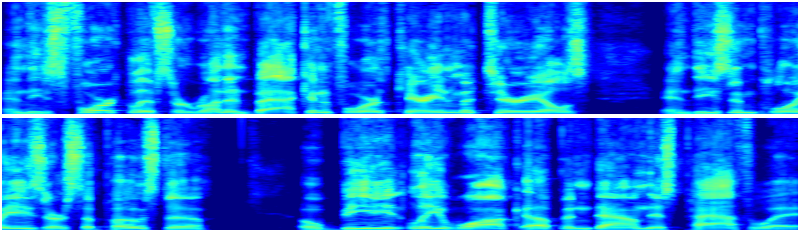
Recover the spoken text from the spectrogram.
And these forklifts are running back and forth carrying materials. And these employees are supposed to obediently walk up and down this pathway.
